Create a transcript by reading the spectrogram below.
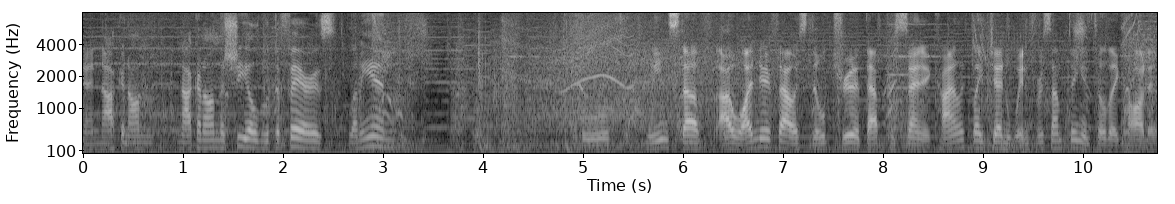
And knocking on knocking on the shield with the fairs. Let me in. Cool, clean stuff. I wonder if that was still true at that percent. It kind of looked like Gen went for something until they caught it.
